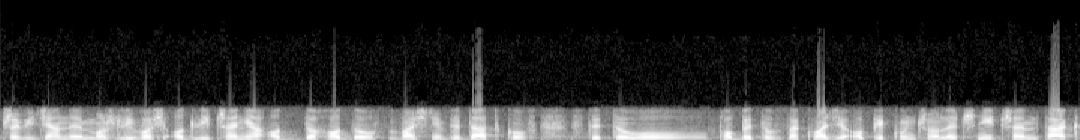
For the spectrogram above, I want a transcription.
przewidziany możliwość odliczenia od dochodów właśnie wydatków z tytułu pobytu w zakładzie opiekuńczo-leczniczym, tak, e,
